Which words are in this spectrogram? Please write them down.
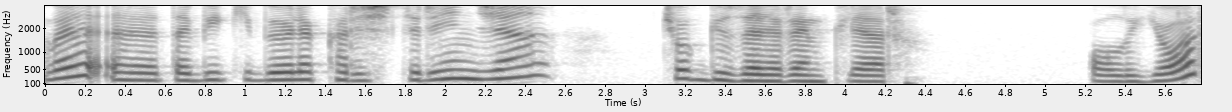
ve e, tabii ki böyle karıştırınca çok güzel renkler oluyor.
